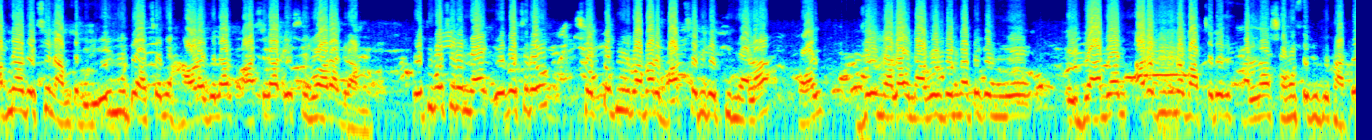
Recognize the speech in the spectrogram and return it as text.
আপনারা দেখছেন আমটা টিভি। এই মুহূর্তে আছে আমি হাওড়া জেলার পাঁচলার এই শুভহারা গ্রামে। প্রতি বছরের ন্যায় এবছরেও সত্যপীর বাবার বাৎসরিক একটি মেলা হয়। যে মেলায় নাগরদোলনা থেকে নিয়ে এই ড্রাগন আরও বিভিন্ন বাচ্চাদের খেলনা সমস্ত কিছু থাকে।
